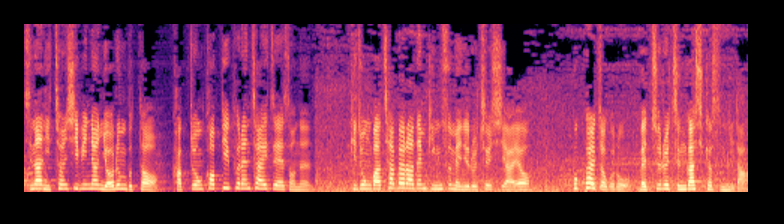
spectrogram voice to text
지난 2012년 여름부터 각종 커피 프랜차이즈에서는 기존과 차별화된 빙수 메뉴를 출시하여 폭발적으로 매출을 증가시켰습니다.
